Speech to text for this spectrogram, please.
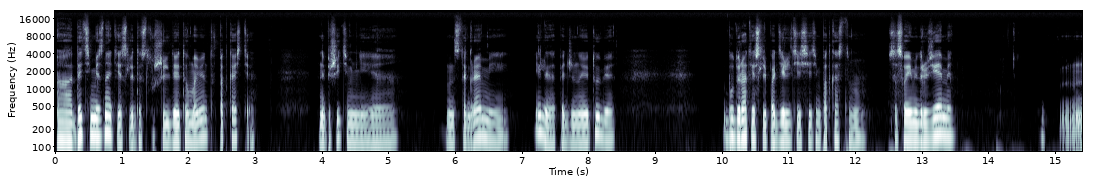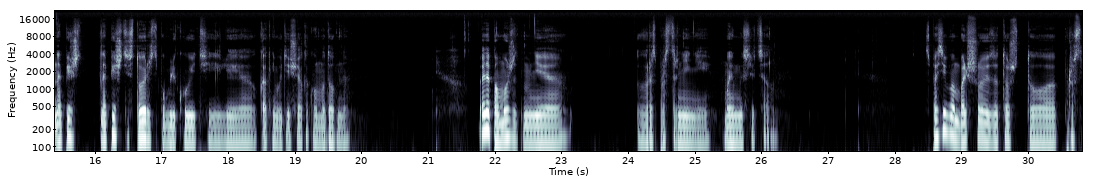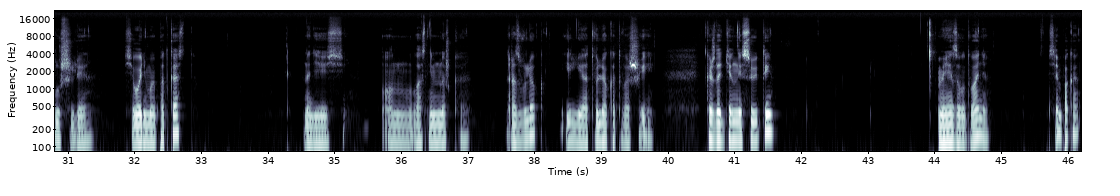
А, дайте мне знать, если дослушали до этого момента в подкасте. Напишите мне в Инстаграме или, опять же, на Ютубе. Буду рад, если поделитесь этим подкастом со своими друзьями. Напиш, напишите сторис, публикуете или как-нибудь еще, как вам удобно. Это поможет мне в распространении моей мысли в целом. Спасибо вам большое за то, что прослушали сегодня мой подкаст. Надеюсь, он вас немножко развлек или отвлек от вашей каждодневной суеты. Меня зовут Ваня. Всем пока.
